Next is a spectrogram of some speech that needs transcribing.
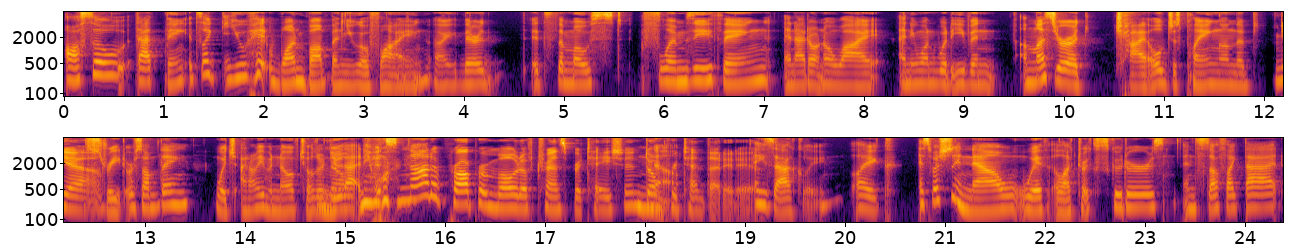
also that thing, it's like you hit one bump and you go flying. Like there it's the most flimsy thing and I don't know why anyone would even unless you're a child just playing on the Yeah. street or something, which I don't even know if children do No, that anymore. It's not a proper mode of transportation. Don't No. pretend that it is. Exactly. Like, especially now with electric scooters and stuff like that,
